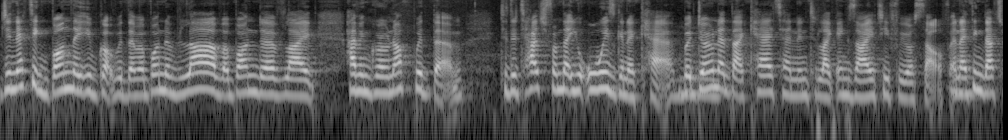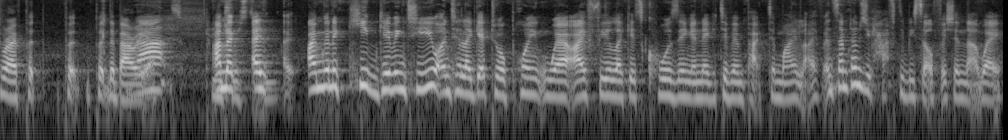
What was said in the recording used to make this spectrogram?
genetic bond that you've got with them, a bond of love, a bond of like having grown up with them. To detach from that, you're always gonna care, but mm-hmm. don't let that care turn into like anxiety for yourself. And mm-hmm. I think that's where I put put put the barrier. That's I'm like, I, am going to keep giving to you until I get to a point where I feel like it's causing a negative impact in my life. And sometimes you have to be selfish in that way.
